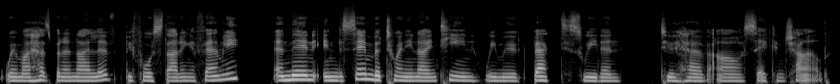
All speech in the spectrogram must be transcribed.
where my husband and I lived before starting a family. And then in December 2019, we moved back to Sweden to have our second child.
